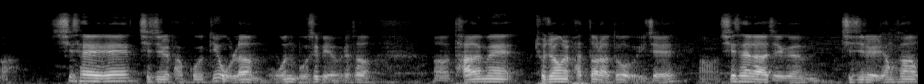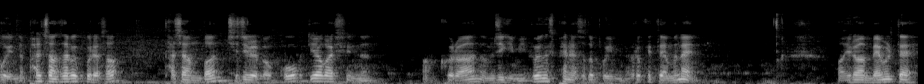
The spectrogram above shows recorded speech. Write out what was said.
어, 시세의 지지를 받고 뛰어 올라온 모습이에요. 그래서 어, 다음에 조정을 받더라도 이제 어, 시세가 지금 지지를 형성하고 있는 8,400불에서 다시 한번 지지를 받고 뛰어갈 수 있는 그러한 움직임이 후행 스팬에서도 보입니다. 그렇기 때문에 이러한 매물대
